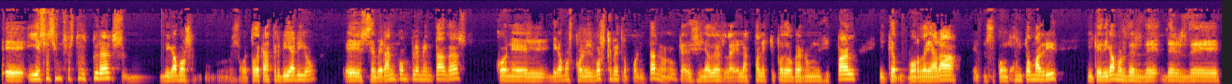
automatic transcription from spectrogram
Eh, y esas infraestructuras, digamos, sobre todo de carácter viario, eh, se verán complementadas con el, digamos, con el bosque metropolitano, que ha diseñado el, actual equipo de gobierno municipal y que bordeará en su conjunto Madrid y que, digamos, desde, desde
